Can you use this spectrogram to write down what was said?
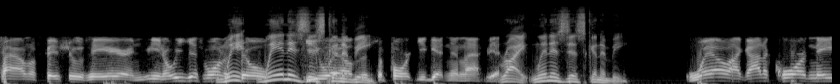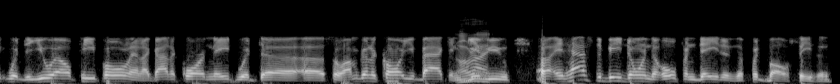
town officials here, and you know we just want to show when is this gonna be the support you're getting in Lafayette. Right. When is this going to be? Well, I got to coordinate with the UL people, and I got to coordinate with. Uh, uh, so I'm going to call you back and All give right. you. Uh, it has to be during the open date of the football season.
